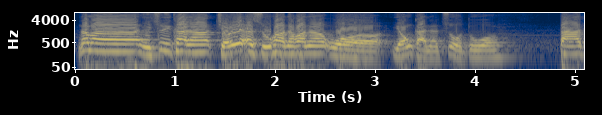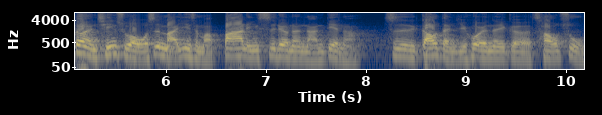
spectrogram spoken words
那么你注意看啊，九月二十五号的话呢，我勇敢的做多。大家都很清楚哦，我是买进什么？八零四六的南电啊，是高等级会员的一个操作，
